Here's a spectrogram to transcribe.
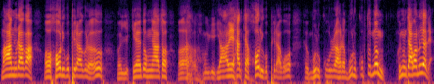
마누라가 어 허리 굽히라 그래 어, 어, 이 개동야서 어, 야외한테 허리 굽히라고 무릎 꿇으라 그래 무릎 꿇던 놈 그놈 잡아놓아야 돼.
